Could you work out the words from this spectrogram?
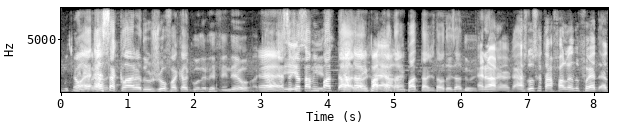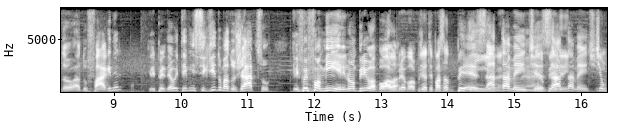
muito Não, bem lembrado. essa clara do Jô foi aquela que o goleiro defendeu. Aquela- É, essa já isso, tava isso. empatada. Já tava empatada. Já tava empatada, já tava 2x2. É, não, as duas que eu tava falando foi a, a do, a do Fagner, que ele perdeu, e teve em seguida uma do Jadson, que ele foi fominha, ele não abriu a bola. Abriu a bola, podia ter passado pro Pedrinho, né? exatamente, É. exatamente. Tinham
